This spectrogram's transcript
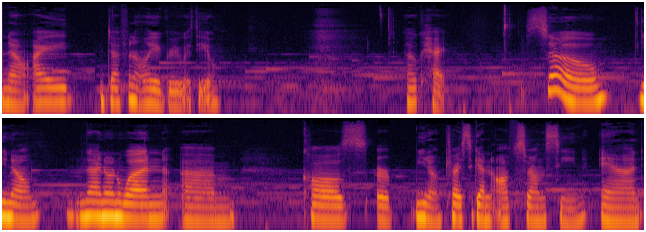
no, I definitely agree with you. Okay. So, you know, 911 um, calls or, you know, tries to get an officer on the scene. And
